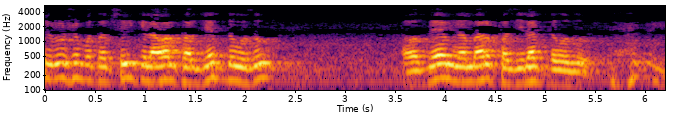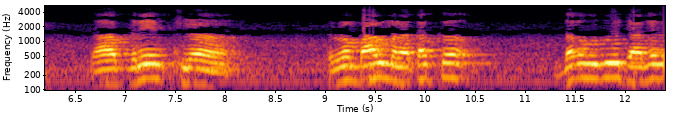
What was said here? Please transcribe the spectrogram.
شروع شو پا تفسیر کے لاول فرجت دو وضو اور دیم نمبر فضیلت دو وضو۔ آپ درین سلورم باب ملاقات کو دغ وضو چاگے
